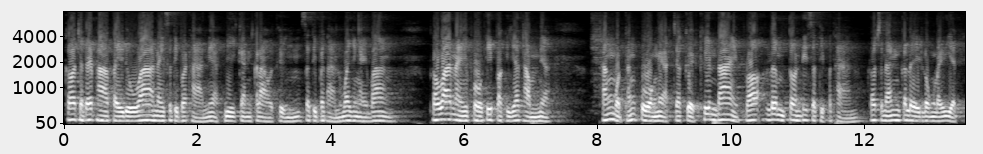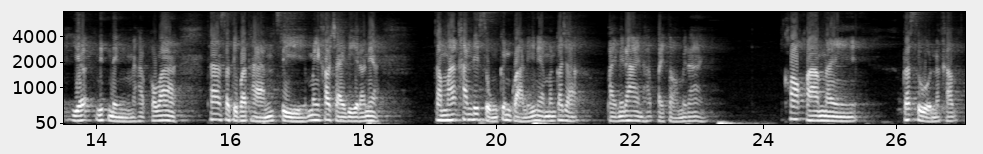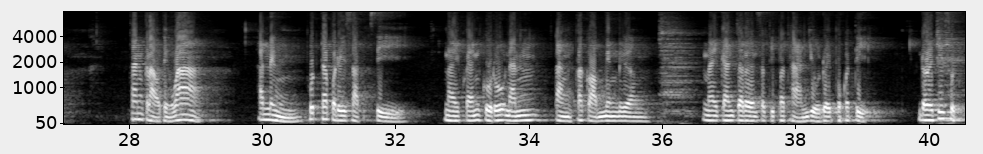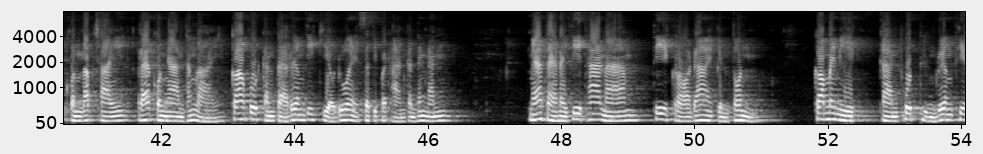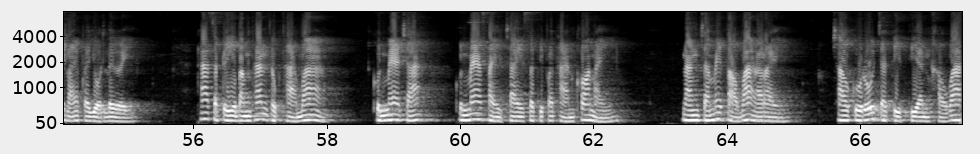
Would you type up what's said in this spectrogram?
ก็จะได้พาไปดูว่าในสติปัฏฐานเนี่ยมีการกล่าวถึงสติปัฏฐานว่ายังไงบ้าง เพราะว่าในโพธิปัจจยธรรมเนี่ยทั้งหมดทั้งปวงเนี่ยจะเกิดขึ้นได้เพราะเริ่มต้นที่สติปัฏฐาน เพราะฉะนั้นก็เลยลงรายละเอียดเยอะนิดหนึ่งนะครับ เพราะว่า ถ้าสติปัฏฐานสี่ไม่เข้าใจดีแล้วเนี่ยธรรมะขั้นที่สูงขึ้นกว่านี้เนี่ยมันก็จะไปไม่ได้นะครับ ไปต่อไม่ได้ ข้อความในพระสูตรนะครับ ท่านกล่าวถึงว่า อันหนึ่ง พุทธบริษัทสี่ในแคว้นกุรุนั้นต่างประกอบเนืองๆในการเจริญสติปัฏฐานอยู่โดยปกติ โดยที่สุดคนรับใช้และคนงานทั้งหลาย ก็พูดกันแต่เรื่องที่เกี่ยวด้วยสติปัฏฐานกันทั้งนั้น แม้แต่ในที่ท่าน้ำที่กรอได้เป็นต้น ก็ไม่มีการพูดถึงเรื่องที่ไร้ประโยชน์เลย ถ้าสตรีบางท่านถูกถามว่า คุณแม่จ๊ะ คุณแม่ใส่ใจสติปัฏฐานข้อไหน นางจะไม่ตอบว่าอะไร ชาวกุรุจะติเตียนเขาว่า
